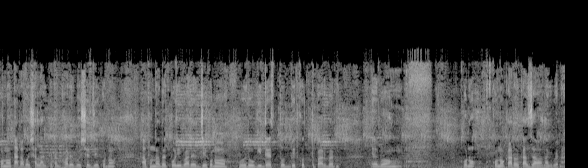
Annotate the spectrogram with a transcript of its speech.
কোনো টাকা পয়সা লাগবে না, ঘরে বসে যে কোনো আপনাদের পরিবারের যে কোনো রোগীদের তদবির করতে পারবেন এবং কোনো কোনো কারোর কাজ যাওয়া লাগবে না।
